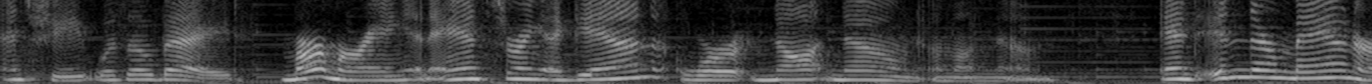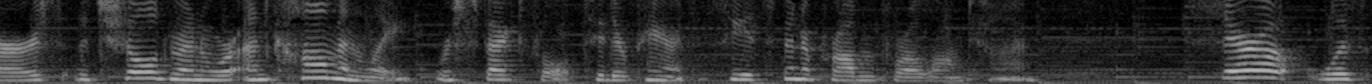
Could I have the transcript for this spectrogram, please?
and she was obeyed. Murmuring and answering again were not known among them. And in their manners, the children were uncommonly respectful to their parents. See, it's been a problem for a long time. Sarah was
